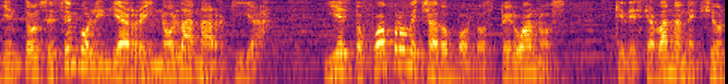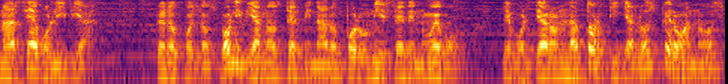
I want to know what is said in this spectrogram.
y entonces en Bolivia reinó la anarquía, y esto fue aprovechado por los peruanos, que deseaban anexionarse a Bolivia, pero pues los bolivianos terminaron por unirse de nuevo, le voltearon la tortilla a los peruanos,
